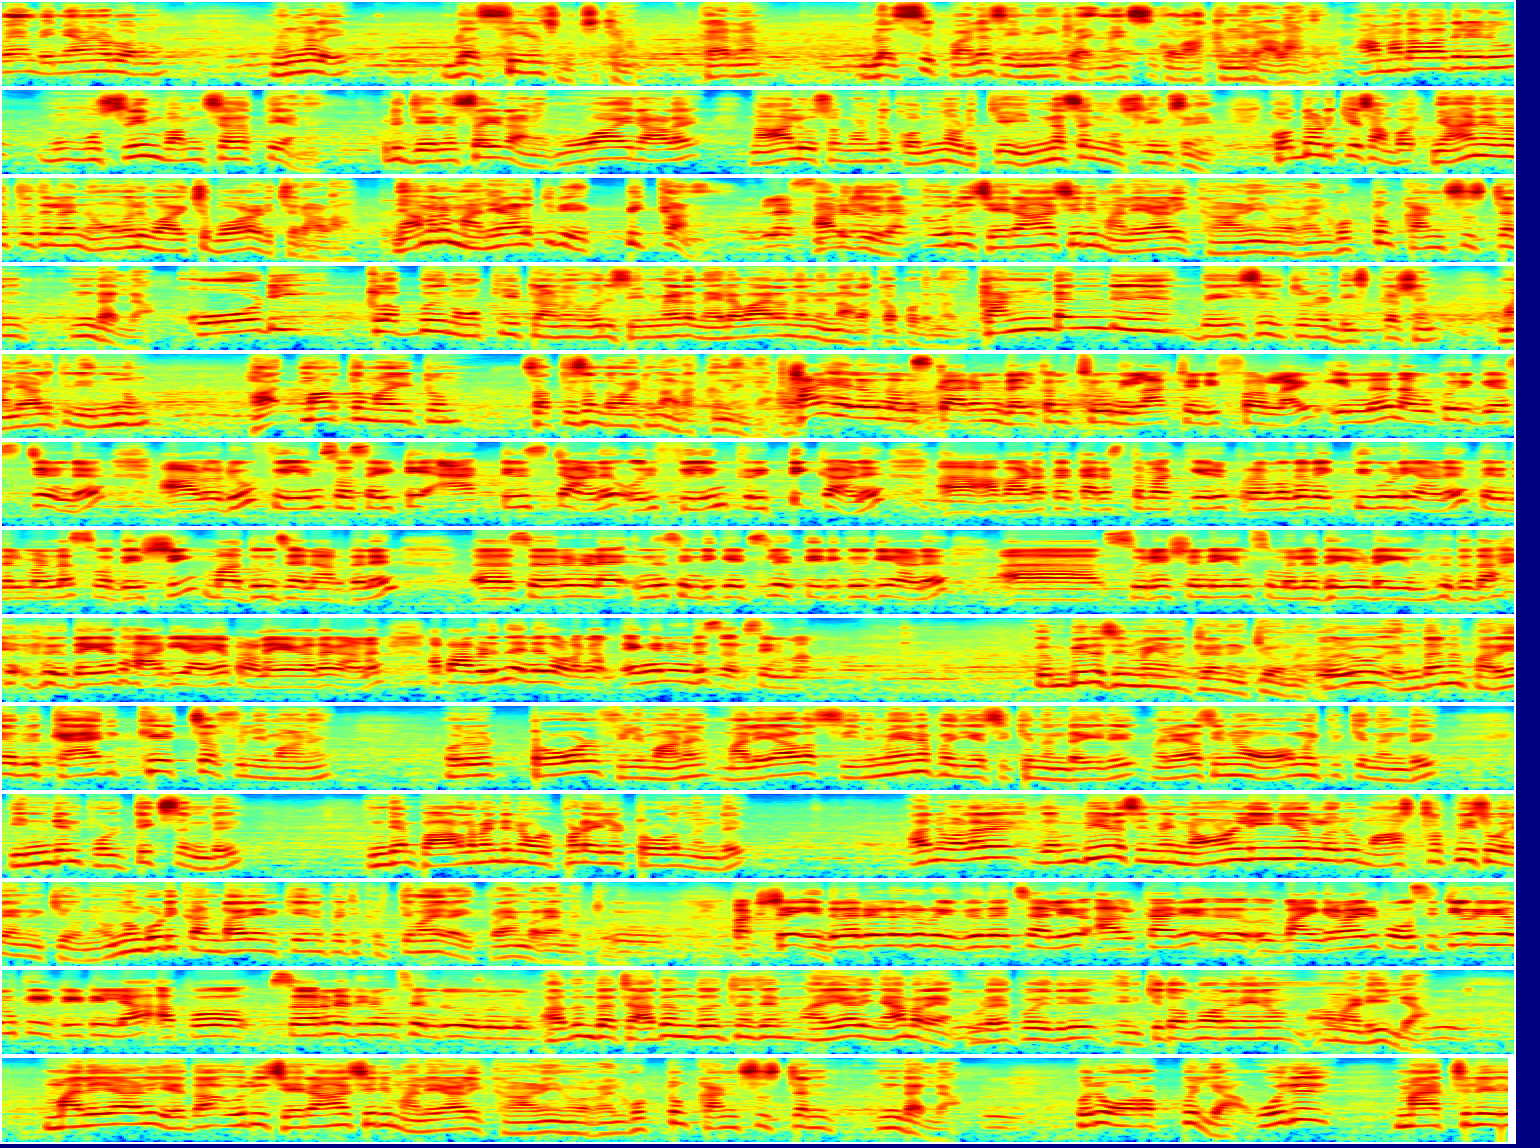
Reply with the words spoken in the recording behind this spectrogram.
അപ്പോൾ ഞാൻ ബെന്യാമിനോട് പറഞ്ഞു നിങ്ങൾ ബ്ലസ്സിനെ സൂക്ഷിക്കണം. കാരണം ബ്ലസ്സി പല സിനിമയും ക്ലൈമാക്സ് കൊളാക്കുന്ന ഒരാളാണ്. അഹമ്മദാബാദിലൊരു മുസ്ലിം വംശഹത്യയാണ്. ഒരു ജെനിസൈഡാണ്. മൂവായിരം ആളെ നാല് ദിവസം കൊണ്ട് കൊന്നൊടുക്കിയ ഇന്നസെന്റ് മുസ്ലിംസിനെ. കൊന്നൊടുക്കിയ സംഭവം ഞാൻ യഥാർത്ഥത്തിൽ ആ നോവൽ വായിച്ച് ബോറടിച്ച ഒരാളാണ്. ഞാൻ പറഞ്ഞ മലയാളത്തിൽ ഒരു എപ്പിക്കാണ് ആടുജീവിതം ഒരു ശരാശരി മലയാളി കാണി എന്ന് പറഞ്ഞാൽ ഒട്ടും കൺസിസ്റ്റന്റ് അല്ല കോടി ക്ലബ്ബ് നോക്കിയിട്ടാണ് ഒരു സിനിമയുടെ നിലവാരം തന്നെ ഇന്ന് അളക്കപ്പെടുന്നത്. കണ്ടന്റിനെ ബേസ് ചെയ്തിട്ടുള്ള ഡിസ്കഷൻ മലയാളത്തിൽ ഇന്നും ആത്മാർത്ഥമായിട്ടും സത്യസന്ധമായിട്ടും നടക്കുന്നില്ല. ഹായ് ഹലോ നമസ്കാരം. Welcome to Nila twenty four live ഇന്ന് നമുക്കൊരു ഗസ്റ്റ് ഉണ്ട്. ആളൊരു ഫിലിം സൊസൈറ്റി ആക്ടിവിസ്റ്റ് ആണ്. ഒരു ഫിലിം ക്രിട്ടിക്കാണ് അവാർഡൊക്കെ കരസ്ഥമാക്കിയ ഒരു പ്രമുഖ വ്യക്തി കൂടിയാണ് പെരിന്തൽമണ്ണ സ്വദേശി മധു ജനാർദ്ദനൻ. സർ ഇവിടെ ഇന്ന് സിൻഡിക്കേറ്റ്സിൽ എത്തിയിരിക്കുകയാണ്. സുരേഷിന്റെയും സുമലതയുടെയും ഹൃദയ ഹൃദയധാരിയായ പ്രണയകഥ കാണാൻ. അപ്പോൾ അവിടുന്ന് തന്നെ തുടങ്ങാം. എങ്ങനെയുണ്ട് സർ സിനിമ ഗംഭീര സിനിമയായിട്ടാണ് എനിക്ക് തോന്നുന്നത്. ഒരു എന്താണ് പറയുക ഒരു കാരിക്കേച്ചർ ഫിലിമാണ് ഒരു ട്രോൾ ഫിലിമാണ് മലയാള സിനിമേനെ പരിഹസിക്കുന്നുണ്ട്. അതിൽ മലയാള സിനിമയെ ഓർമ്മിപ്പിക്കുന്നുണ്ട്. ഇന്ത്യൻ പൊളിറ്റിക്സ് ഉണ്ട്. ഇന്ത്യൻ പാർലമെന്റിനെ ഉൾപ്പെടെ അതിൽ ട്രോളുന്നുണ്ട് അതിന് വളരെ ഗംഭീര സിനിമ നോൺ ലീനിയറിലൊരു മാസ്റ്റർ പീസ് പോലെയാണ് എനിക്ക് തോന്നുന്നത്. ഒന്നും കൂടി കണ്ടാൽ എനിക്ക് അതിനെപ്പറ്റി കൃത്യമായ ഒരു അഭിപ്രായം പറയാൻ പറ്റും. പക്ഷേ ഇതുവരെയുള്ള ഒരു റിവ്യൂ എന്ന് വെച്ചാൽ ആൾക്കാർ ഭയങ്കരമായ ഒരു പോസിറ്റീവ് റിവ്യൂ നമുക്ക് കിട്ടിയിട്ടില്ല. അപ്പോൾ സാറിന് അതിനെക്കുറിച്ച് എന്ത് തോന്നുന്നു? അതെന്താ വെച്ചാൽ അതെന്താ വെച്ചാൽ മലയാളി ഞാൻ പറയാം. ഇവിടെ ഇപ്പോൾ ഇതിൽ എനിക്ക് തുറന്നു പറയുന്നതിന് മടിയില്ല. മലയാളി യഥാ ഒരു ശരാശരി മലയാളി കാണി എന്ന് പറഞ്ഞാൽ ഒട്ടും കൺസിസ്റ്റന്റ് അല്ല ഒരു ഉറപ്പില്ല. ഒരു മാച്ചിൽ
